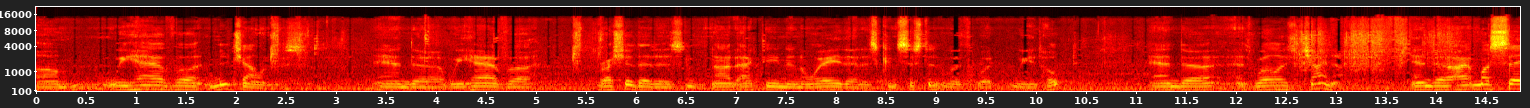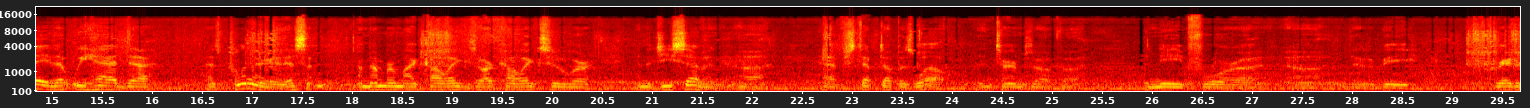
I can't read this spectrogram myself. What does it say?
um, we have uh, new challenges, and uh, we have uh, Russia that is not acting in a way that is consistent with what we had hoped, and as well as China. And uh, I must say that we had, uh, as preliminary to this, a number of my colleagues, our colleagues who were in the G7, uh, have stepped up as well in terms of uh, the need for uh, uh, there to be greater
